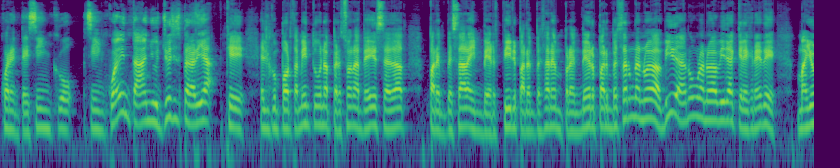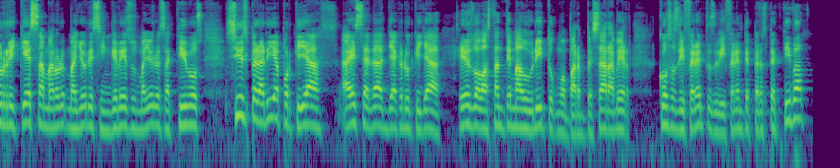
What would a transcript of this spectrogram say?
45, 50 años. Yo sí esperaría que el comportamiento de una persona de esa edad para empezar a invertir, para empezar a emprender, para empezar una nueva vida, ¿no? Una nueva vida que le genere mayor riqueza, mayores ingresos, mayores activos. Sí esperaría porque ya a esa edad ya creo que ya eres lo bastante madurito como para empezar a ver cosas diferentes de diferente perspectiva.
